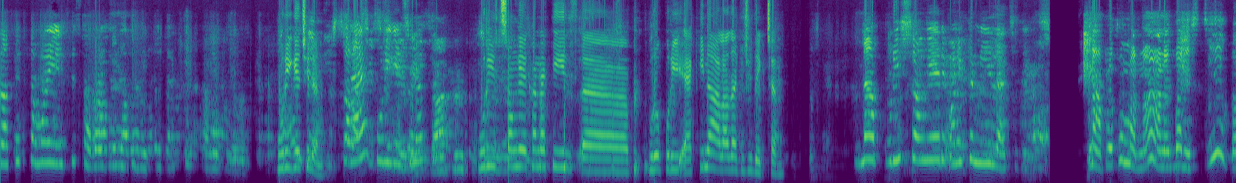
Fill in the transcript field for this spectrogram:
রথের সময় এসে সবাই। পুরী গেছিলেন? হ্যাঁ পুরী গেছিলাম। পুরীর সঙ্গে এখানে কি আহ, পুরোপুরি একই না আলাদা কিছু দেখছেন? না পুরীর সঙ্গে অনেকটা মিল আছে না প্রথমবার নয় অনেকবার এসেছি তো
